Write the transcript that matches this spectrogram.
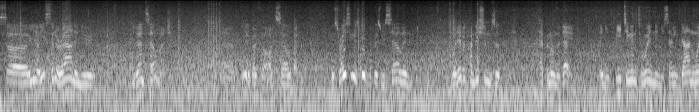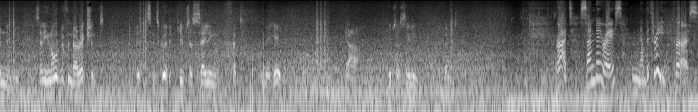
So, you know, you sit around and you you don't sell much. Um, you know, go for the odd sail, but this racing is good because we sail in whatever conditions happen on the day. And you're beating into wind and you're sailing downwind and you're sailing in all different directions. It's, it's good. It keeps us sailing fit in the head. Yeah, keeps us sailing fit. Right, Sunday race number three for us.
